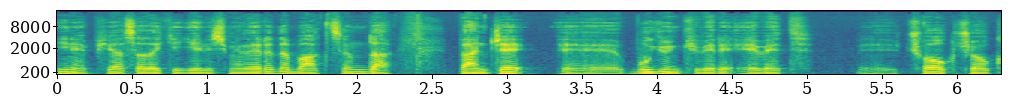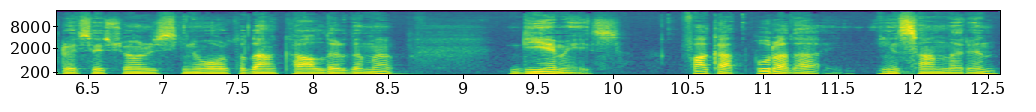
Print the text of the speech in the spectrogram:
yine piyasadaki gelişmelere de baktığımda bence e, bugünkü veri evet e, çok çok resesyon riskini ortadan kaldırdı mı diyemeyiz. Fakat burada insanların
